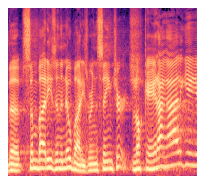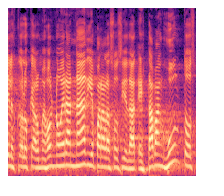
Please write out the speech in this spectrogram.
The somebodies and the nobodies were in the same church. Los que eran alguien y los los que a lo mejor no eran nadie para la sociedad estaban juntos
